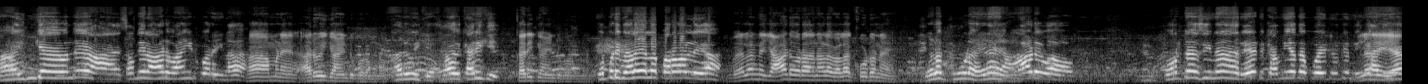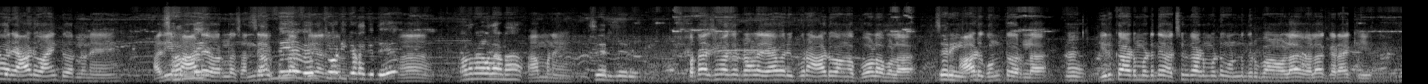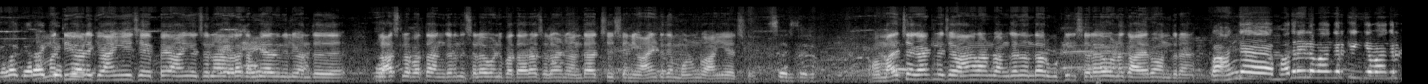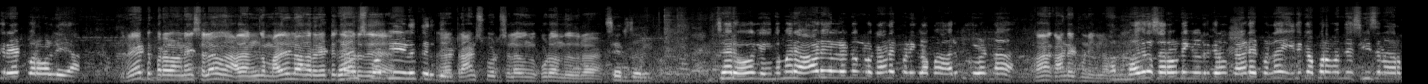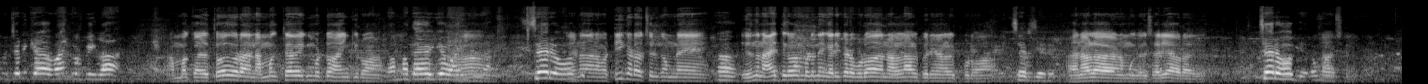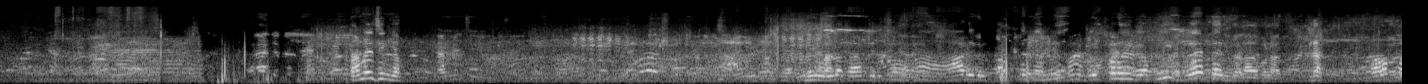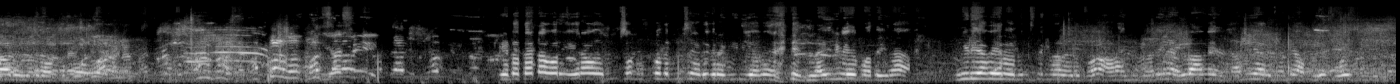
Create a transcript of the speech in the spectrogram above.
ஆ, இங்க வந்து சந்தையில ஆடு வாங்கிட்டு போறீங்களா? ஆமாண்ணே. அறுவைக்கு வாங்கிட்டு போகிறோம்ண்ணே அறுவைக்கு அதாவது கறிக்கு. கறிக்கு வாங்கிட்டு போகிறோம்ண்ணே எப்படி விலையெல்லாம் பரவாயில்லையா? விலை இன்னைக்கு ஆடு வராதனால விலை கூடண்ணே. விலை கூட. ஏன்னா ஆடு வா- புரட்டாசினா ரேட் கம்மியா தான் போயிட்டு இருக்கு நீங்க ஏன் ஆடு வாங்கிட்டு வரலண்ணே? அதிகமாக ஆடே வரல சந்தை சந்தையே வெறிச்சோடி கிடக்குது. அதனால தானா ஆமாண்ணே. சரி சரி. பொட்டாசி மாதம்னால வியாபாரி பூரா ஆடு வாங்க போல போல. சரி. ஆடு கொண்டு வரல. இருக்க ஆடு மட்டும் தான் வச்சிருக்க ஆடு மட்டும் கொண்டு வந்துருப்பாங்க அவ்வளோ விலை கிராக்கி. நம்ம தீபாவளிக்கு வாங்கி இப்போ வாங்கி வச்சிடலாம் விலை கம்மியாக இருக்குன்னு சொல்லி வந்தது. லாஸ்ட்டில் பார்த்தா அங்கேருந்து செலவு பண்ணி பத்தாயிரம் செலவு பண்ணி வந்தாச்சு. சரி நீ வாங்கிட்டு தான் போகணும்னு வாங்கியாச்சு. சரி சரி. மதிச்ச காட்டில் வச்சு வாங்கலாம்னு அங்கேருந்து வந்தால் ஒரு குட்டிக்கு செலவு எனக்கு ஆயிரம் வந்துடுறேன் இப்ப அங்க மதுரையில வாங்குறதுக்கு இங்க வாங்குறதுக்கு ரேட் பரவாயில்லையா? ரேட்டு பரவாயில்லண்ணே செலவு அது அங்கே மதுரையில் வாங்குற ரேட்டுக்கு தான் வருது. டிரான்ஸ்போர்ட் செலவு இங்கே கூட வந்ததுல. சரி சரி. சரி ஓகே இந்த மாதிரி ஆடுகள் வேணும் உங்களை கான்டாக்ட் பண்ணிக்கலாமா? அருப்புக்கு வேணா ஆ கான்டாக்ட் பண்ணிக்கலாம். மதுரை சரௌண்டிங்ல இருக்கிறவங்க கான்டாக்ட் பண்ணா இதுக்கப்புறம் வந்து சீசன் ஆரம்பிச்சோன்னு கே- வாங்கி கொடுப்பீங்களா? நமக்கு அது தோது வராது நமக்கு தேவைக்கு மட்டும் வாங்கிக்கிறோம் நம்ம தேவைக்கே வாங்கிக்கலாம். சரி ஓகே ஏன்னா நம்ம டீ கடை வச்சிருக்கோம்னே. இது வந்து ஞாயிற்றுக்கிழமை மட்டும்தான் கறி கடை போடுவோம் அது நல்ல நாள் பெரிய நாளுக்கு போடுவோம். சரி சரி. அதனால நமக்கு சரியா வராது. சரி ஓகே ரொம்ப சரி. தமிழ் சிங்கம். ஆடுகள். விற்பனை ரேட் அதிகம் வளப்பாடு கிட்டத்தட்ட ஒரு இருபது நிமிஷம் முப்பது நிமிஷம் எடுக்கிற வீடியோவே லைவ்வே பார்த்தீங்கன்னா வீடியோவே இருபது நிமிஷத்துக்கு மேலே எடுப்போம். ஆனால் இங்கே பார்த்தீங்கன்னா எல்லாமே கம்மியாக இருக்காட்டி அப்படியே போயிட்டு இருக்குது.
